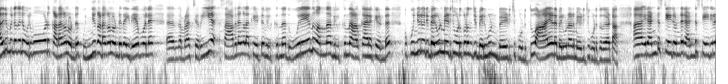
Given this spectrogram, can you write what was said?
അതിന് മുന്നേ തന്നെ ഒരുപാട് കടകളുണ്ട്. കുഞ്ഞു കടകളുണ്ട്. ഇതേപോലെ നമ്മളെ ചെറിയ സാധനങ്ങളൊക്കെ ഇട്ട് വിൽക്കുന്ന ദൂരേന്ന് വന്ന് വിൽക്കുന്ന ആൾക്കാരൊക്കെ ഉണ്ട്. അപ്പോൾ കുഞ്ഞിന് ഒരു ബലൂൺ മേടിച്ച് കൊടുക്കണമെന്ന് വെച്ചാൽ ബലൂൺ മേടിച്ച് കൊടുത്തു. ആനയുടെ ബലൂണാണ് മേടിച്ച് കൊടുത്തത് കേട്ടോ. രണ്ട് സ്റ്റേജ് ഉണ്ട്. രണ്ട് സ്റ്റേജിൽ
